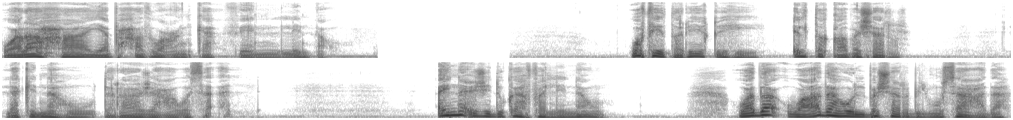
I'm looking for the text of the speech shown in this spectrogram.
وراح يبحث عن كهف للنوم. وفي طريقه التقى بشر لكنه تراجع وسأل أين أجد كهفا للنوم؟ وعده البشر بالمساعدة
